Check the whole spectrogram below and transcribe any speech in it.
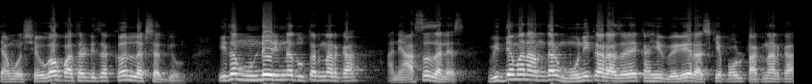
त्यामुळे शेवगाव पाथर्डीचा कल लक्षात घेऊन इथं मुंडे रिंगणात उतरणार का? आणि असं झाल्यास विद्यमान आमदार मोनिका राजळे काही वेगळे राजकीय पाऊल टाकणार का?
